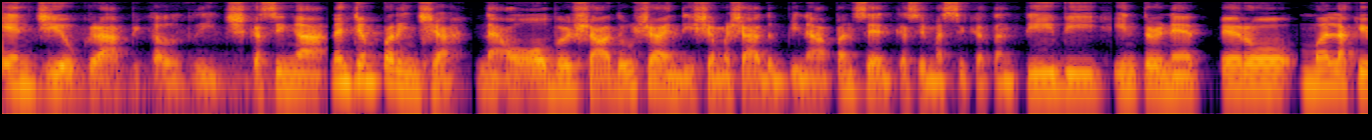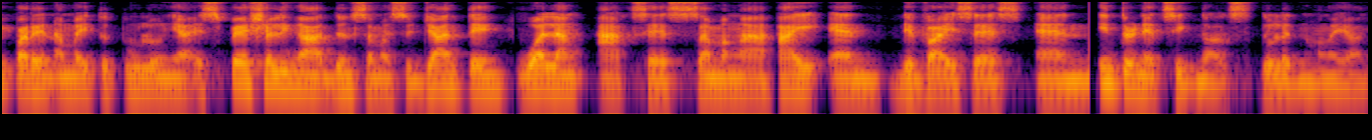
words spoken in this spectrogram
and geographical reach. Kasi nga, nandyan pa rin siya, na overshadow siya, hindi siya masyadong pinapansin kasi mas sikat ang TV, internet, pero malaki pa rin ang may tutulong niya, especially nga dun sa mga estudyante estudyanteng walang access sa mga high-end devices and internet signals tulad ng mga yon.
